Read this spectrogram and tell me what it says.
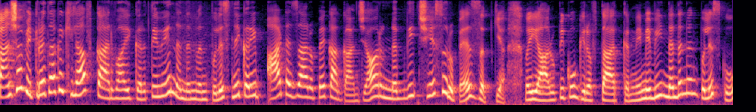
गांजा विक्रेता के खिलाफ कार्रवाई करते हुए नंदनवन पुलिस ने करीब आठ हज़ार रुपए का गांजा और नकदी छह सौ रुपए जब्त किया। वही आरोपी को गिरफ़्तार करने में भी नंदनवन पुलिस को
